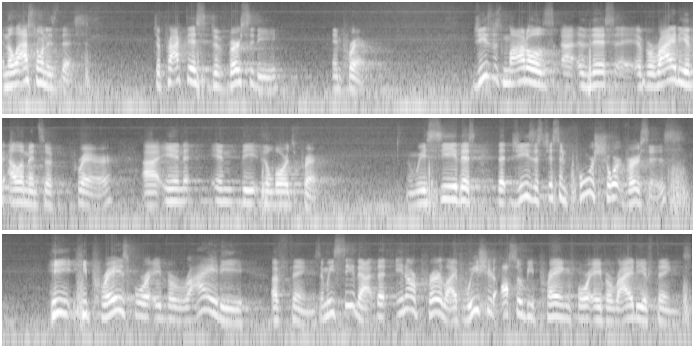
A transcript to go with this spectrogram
And the last one is this to practice diversity in prayer. Jesus models uh, this, a variety of elements of prayer uh, in, in the, the Lord's Prayer. And we see this, that Jesus, just in four short verses, he, he prays for a variety of things. And we see that, that in our prayer life, we should also be praying for a variety of things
